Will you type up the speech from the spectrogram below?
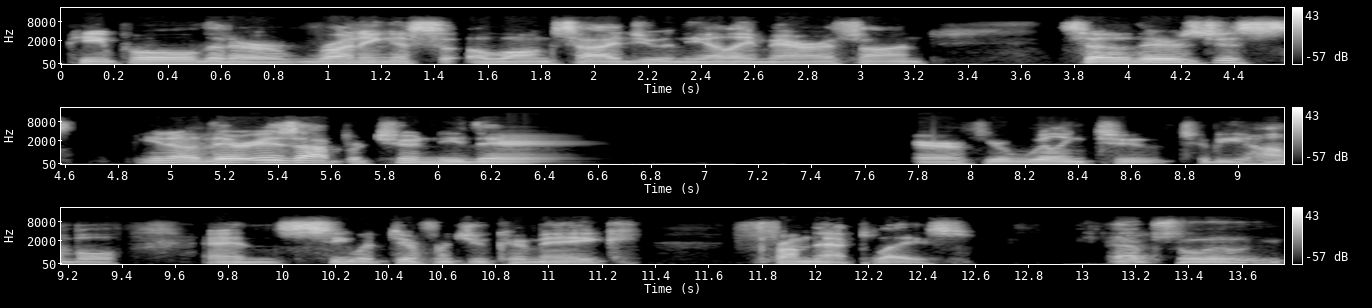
people that are running us alongside you in the la marathon. So there's just you know there is opportunity there if you're willing to to be humble and see what difference you can make from that place. Absolutely.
